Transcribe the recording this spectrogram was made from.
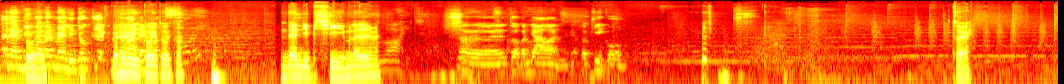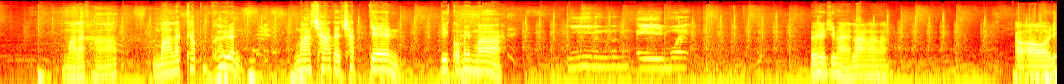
ถ้าแดนพิมพ์ว่าแบทแมนหรือโจ๊กเกอร์เฮ้ยเฮ้ยจะตัวว่าแดนตัวตัว แดนหยิบฉี่มาแล้วใช่ไหมเออตัวปัญญาอ่อนตัวขี้โกงสวย มาแล้วครับ มาแล้วครับเพื่อน มาช้าแต่ชัดเจน ดีกว่าไม่มา นี่มึงมึงไอ้มวยเฮ้ยเฮ้ยชิบหายล่างล่างล่างเอาเอาดิ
